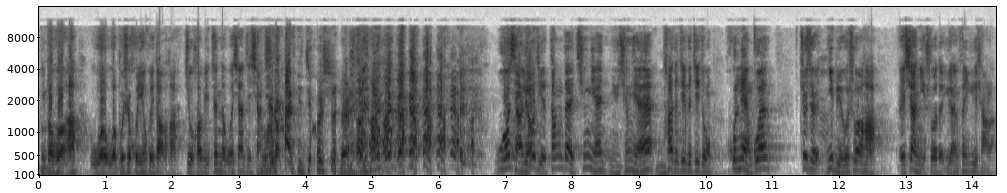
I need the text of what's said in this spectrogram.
你包括啊，我我不是会淫会道哈，就好比真的，我想想知道，看你就是。我想了解当代青年女青年她的这个这种婚恋观，就是你比如说哈，呃，像你说的缘分遇上了，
